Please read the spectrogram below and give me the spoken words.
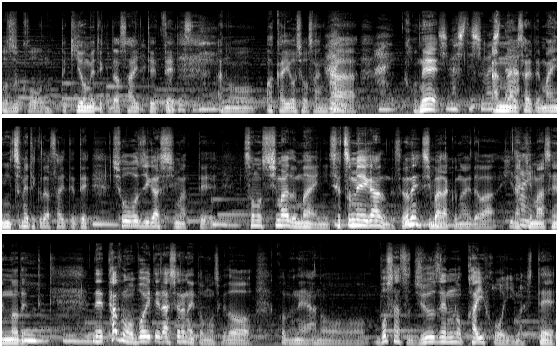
おずこを塗って清めてくださいって言って、ね、あの若い和尚さんが、こうね案内されて前に詰めてくださいって言って、うん、障子が閉まって、うん、その閉まる前に説明があるんですよね、うん、しばらくの間は開きませんのでって。で多分覚えていらっしゃらないと思うんですけどこのねあの菩薩従前の解放を言いまして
